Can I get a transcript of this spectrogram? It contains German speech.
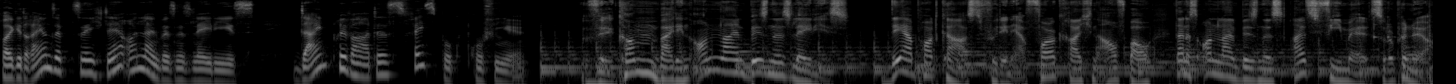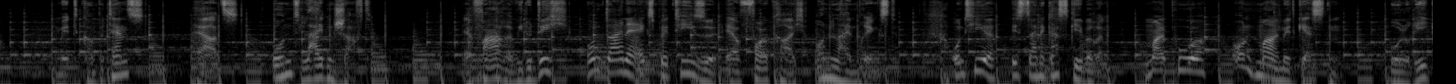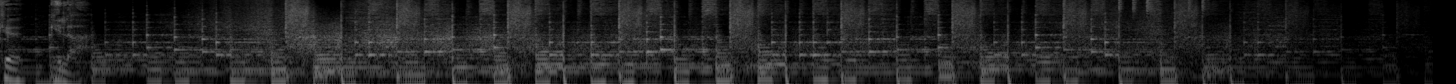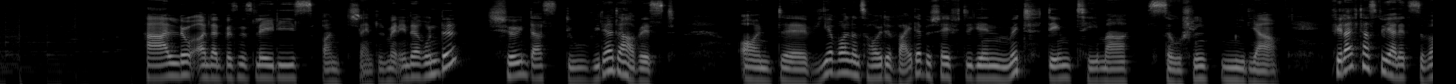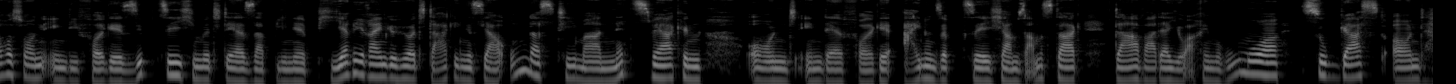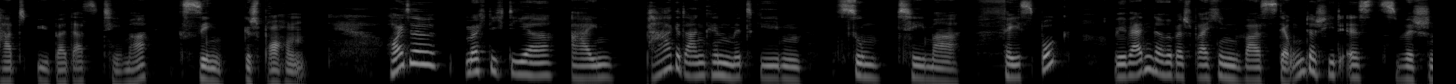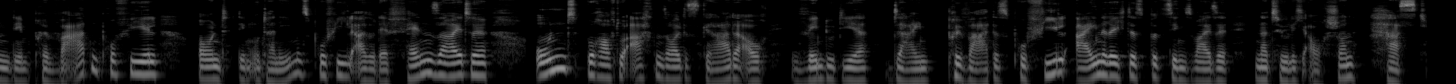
Folge 73 der Online Business Ladies. Dein privates Facebook-Profil. Willkommen bei den Online Business Ladies. Der Podcast für den erfolgreichen Aufbau deines Online-Business als Female Entrepreneur. Mit Kompetenz, Herz und Leidenschaft. Erfahre, wie du dich und deine Expertise erfolgreich online bringst. Und hier ist deine Gastgeberin, mal pur und mal mit Gästen, Ulrike Giller. Hallo Online Business Ladies und Gentlemen in der Runde. Schön, dass du wieder da bist. Und äh, wir wollen uns heute weiter beschäftigen mit dem Thema Social Media. Vielleicht hast du ja letzte Woche schon in die Folge 70 mit der Sabine Pieri reingehört. Da ging es ja um das Thema Netzwerken und in der Folge 71 am Samstag, da war der Joachim Rumor zu Gast und hat über das Thema Xing gesprochen. Heute möchte ich dir ein paar Gedanken mitgeben zum Thema Facebook. Wir werden darüber sprechen, was der Unterschied ist zwischen dem privaten Profil und dem Unternehmensprofil, also der Fanseite und worauf du achten solltest, gerade auch wenn du dir dein privates Profil einrichtest, beziehungsweise natürlich auch schon hast.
